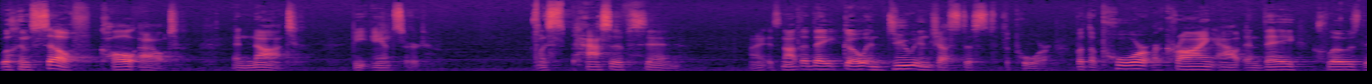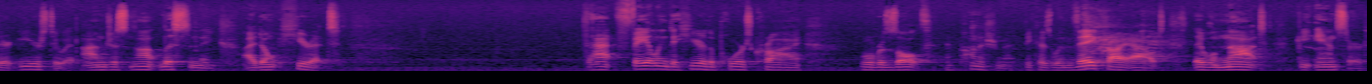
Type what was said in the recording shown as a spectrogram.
will himself call out and not be answered. This passive sin Right? It's not that they go and do injustice to the poor, but the poor are crying out and they close their ears to it. I'm just not listening. I don't hear it. That failing to hear the poor's cry will result in punishment because when they cry out, they will not be answered.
